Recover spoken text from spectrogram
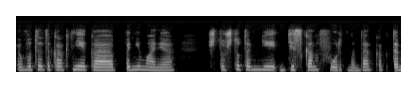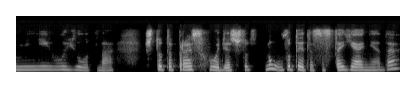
Вот это как некое понимание, что что-то мне дискомфортно, да, как-то мне неуютно, что-то происходит, что ну, вот это состояние, да,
